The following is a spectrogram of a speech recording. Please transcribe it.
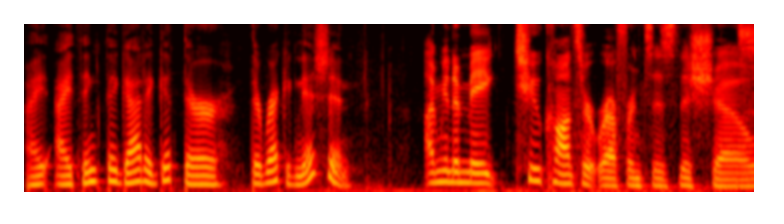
I, I think they got to get their, their recognition. I'm going to make two concert references this show.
